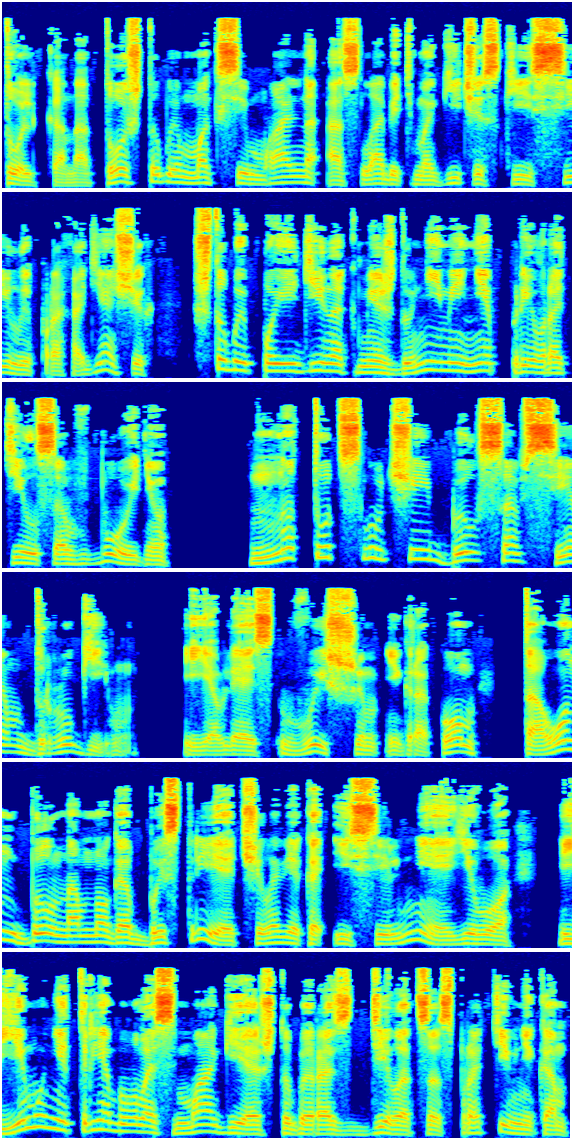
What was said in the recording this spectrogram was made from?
только на то, чтобы максимально ослабить магические силы проходящих, чтобы поединок между ними не превратился в бойню. Но тут случай был совсем другим. Являясь высшим игроком, Таон был намного быстрее человека и сильнее его. Ему не требовалась магия, чтобы разделаться с противником.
